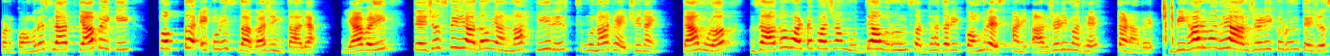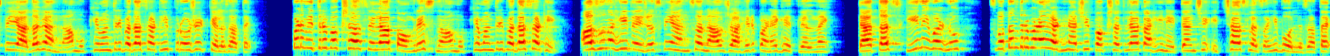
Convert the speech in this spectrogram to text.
पण काँग्रेसला त्यापैकी फक्त एकोणीस जागा जिंकता आल्या. यावेळी तेजस्वी यादव यांना ही रिस्क पुन्हा घ्यायची नाही. त्यामुळं जागा वाटपाच्या मुद्द्यावरून सध्या तरी काँग्रेस आणि आरजेडीमध्ये तणाव आहे. बिहारमध्ये आरजेडीकडून तेजस्वी यादव यांना मुख्यमंत्री पदासाठी प्रोजेक्ट केलं जाते पण मित्रपक्ष असलेल्या काँग्रेसनं मुख्यमंत्रीपदासाठी अजूनही तेजस्वी यांचं नाव जाहीरपणे घेतलेलं नाही. त्यातच ही निवडणूक स्वतंत्रपणे लढण्याची पक्षातल्या काही नेत्यांची इच्छा असल्याचंही बोललं जात आहे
